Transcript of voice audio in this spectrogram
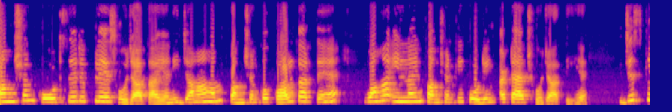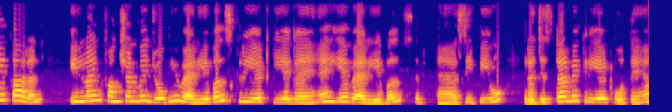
फ़ंक्शन कोड से रिप्लेस हो जाता है। यानी जहाँ हम फ़ंक्शन को कॉल करते हैं वहाँ इनलाइन फ़ंक्शन की कोडिंग अटैच हो जाती है, जिसके कारण इनलाइन फ़ंक्शन में जो भी वेरिएबल्स क्रिएट किए गए हैं, ये वेरिएबल्स सीपीयू रजिस्टर में क्रिएट होते हैं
